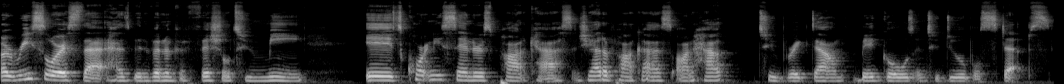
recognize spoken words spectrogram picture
a resource that has been beneficial to me is Courtney Sanders' podcast. And she had a podcast on how to break down big goals into doable steps.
